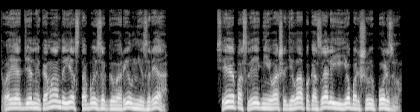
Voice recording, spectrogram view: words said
твоей отдельной команды я с тобой заговорил не зря. Все последние ваши дела показали ее большую пользу.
